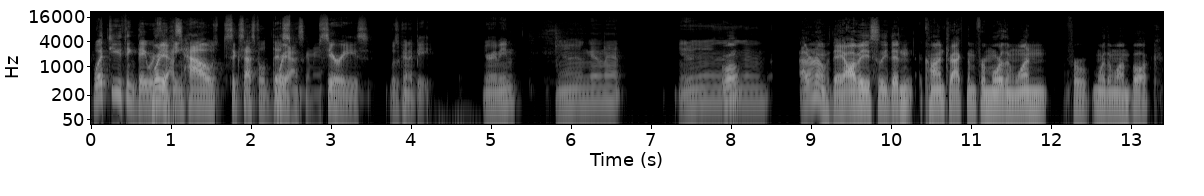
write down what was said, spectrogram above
what do you think they were What thinking? How successful this you asking me? series was going to be? You know what I mean? You know getting at? You know Well, I don't know. They obviously didn't contract them for more than one for more than one book.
